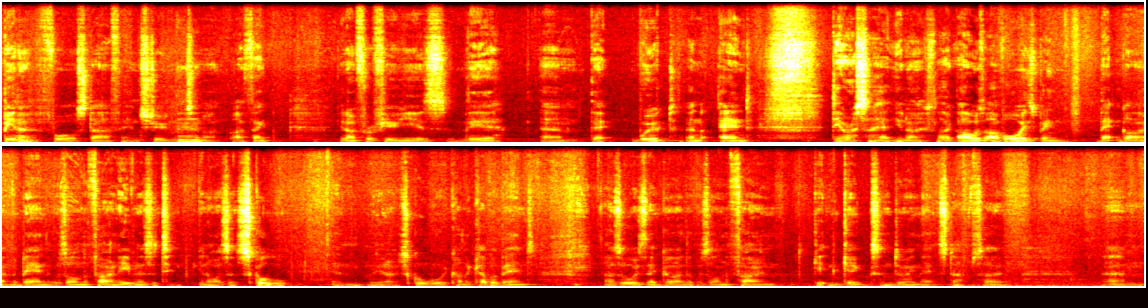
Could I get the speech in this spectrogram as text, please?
better Mm. for staff and students. And I, I think you know for a few years there um, that worked. And and dare I say it, you know, like I was I've always been that guy in the band that was on the phone, even as a t- you know I was at school and you know schoolboy kind of cover bands. I was always that guy that was on the phone, getting gigs and doing that stuff. So, um,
